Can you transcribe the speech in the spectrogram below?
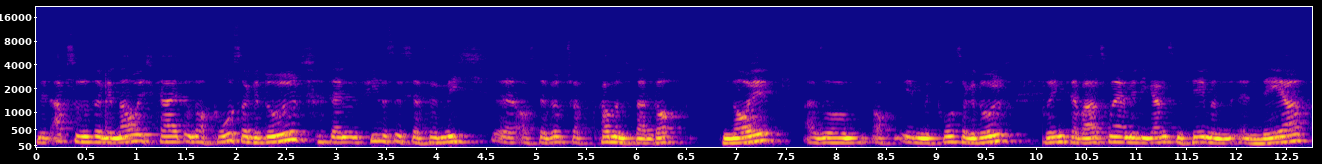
mit absoluter Genauigkeit und auch großer Geduld, denn vieles ist ja für mich aus der Wirtschaft kommend dann doch neu, also auch eben mit großer Geduld, bringt Herr Walzmeier mir die ganzen Themen äh, näher.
